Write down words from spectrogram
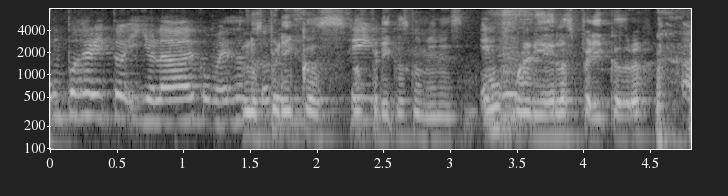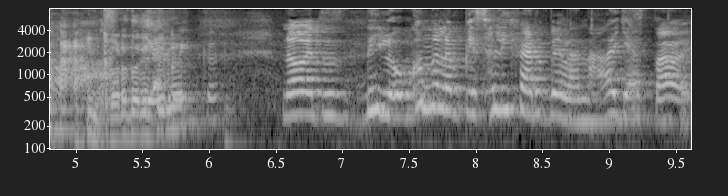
un pajarito y yo le daba de comer esas Los cosas. pericos, los Sí. pericos comían eso. Uf, niña de los pericos, bro. En corto, ¿viste, no? entonces, y luego cuando la empieza a lijar de la nada, ya está,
